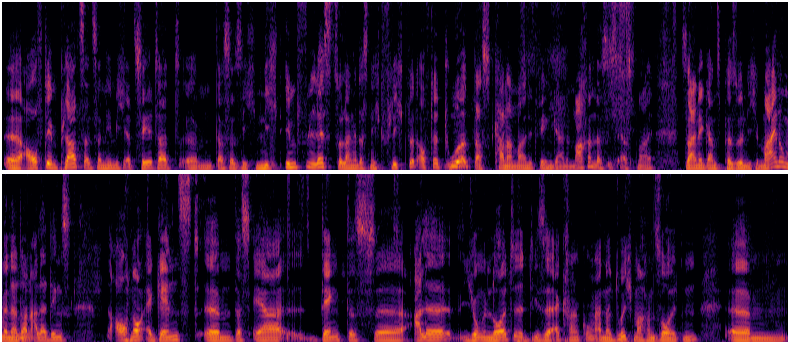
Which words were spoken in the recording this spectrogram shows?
äh, auf dem Platz als er nämlich erzählt hat, ähm, dass er sich nicht impfen lässt, solange das nicht Pflicht wird auf der Tour. Das kann er meinetwegen gerne machen. Das ist erstmal seine ganz persönliche Meinung. Wenn er dann allerdings auch noch ergänzt, ähm, dass er denkt, dass äh, alle jungen Leute diese Erkrankung einmal durchmachen sollten, ähm,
